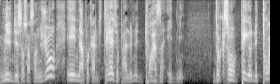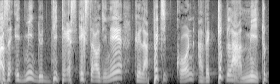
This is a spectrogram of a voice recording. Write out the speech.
1260 jours, et dans Apocalypse 13, je parle de trois ans et demi. Donc, son période de trois ans et demi de détresse extraordinaire que la petite corne, avec toute l'armée, toute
